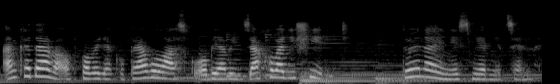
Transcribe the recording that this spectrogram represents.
Anka dáva odpoveď, ako pravú lásku objaviť, zachovať i šíriť. To je na jej nesmierne cenné.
